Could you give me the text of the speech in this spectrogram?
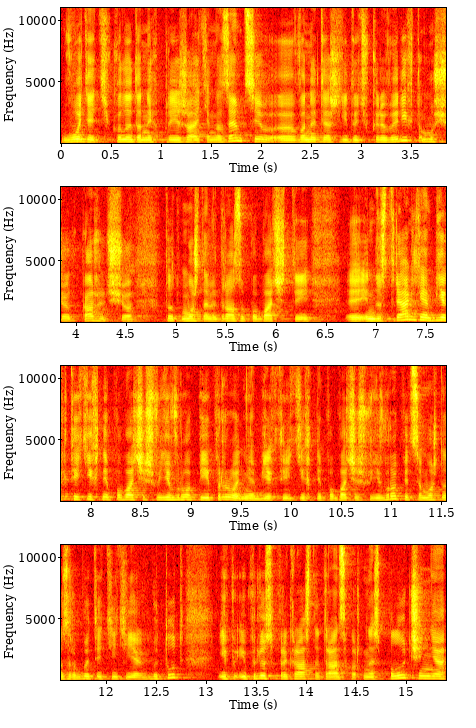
водять, коли до них приїжджають іноземці, е, вони теж їдуть в Кривий Ріг, тому що кажуть, що тут можна відразу побачити е, індустріальні об'єкти, яких не побачиш в Європі, і природні об'єкти, яких не побачиш в Європі. Це можна зробити тільки якби тут, і, і плюс прекрасне транспортне сполучення,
